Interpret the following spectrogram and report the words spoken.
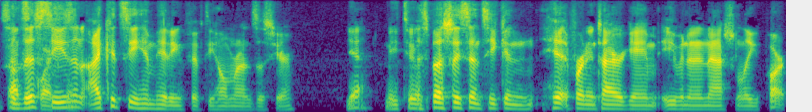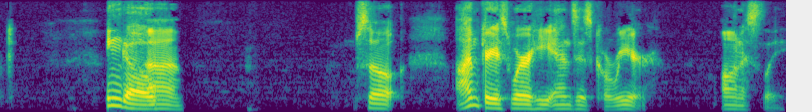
So That's this season, I could see him hitting 50 home runs this year. Yeah, me too. Especially since he can hit for an entire game, even in a National League park. Bingo. Uh, so I'm curious where he ends his career, honestly.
